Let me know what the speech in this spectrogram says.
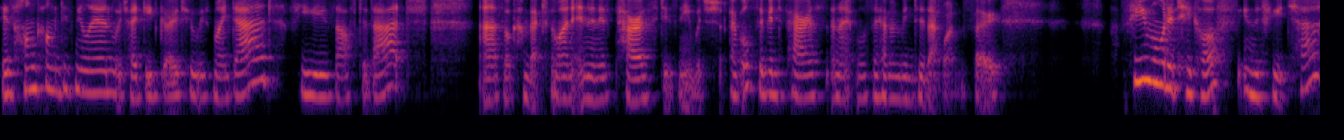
There's Hong Kong Disneyland, which I did go to with my dad a few years after that. Uh, so I'll come back to the one. And then there's Paris Disney, which I've also been to Paris and I also haven't been to that one. So few more to tick off in the future.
